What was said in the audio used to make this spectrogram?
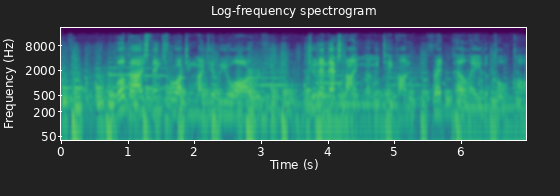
roof. Well guys, thanks for watching my TWR review. Next time when we take on Fred Pelhay the coal car.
